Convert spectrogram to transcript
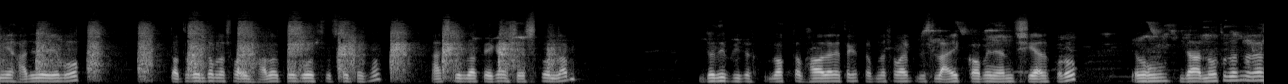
নিয়ে হাজির হয়ে যাব। ততক্ষণ তোমরা সবাই ভালো থেকো সুস্থ থেকো। আজকে ব্লগটা এখানে শেষ করলাম। যদি ভিডিও ব্লগটা ভালো লাগে থাকে তোমরা সবাই please like comment and share করো। এবং যারা নতুন নতুন তারা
